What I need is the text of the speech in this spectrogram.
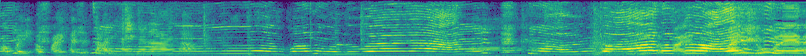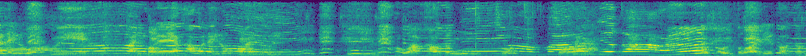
เอาไปเอาไปค่ะเดี๋ยวจ่ายให้ก็ได้ค่ะไปดูแลก็ได้ลูกหมีไปดูแลเขาก็ได้ลูกไปเพราะว่าเขาต้องส่วนส่วนเขาส่วนตัวนี่เขาต้อง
